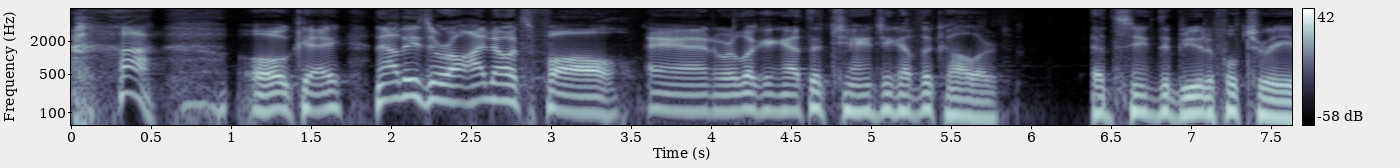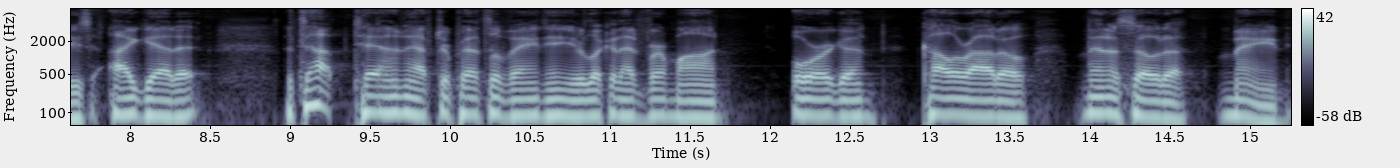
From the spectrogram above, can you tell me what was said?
okay. Now these are all. I know it's fall, and we're looking at the changing of the colors and seeing the beautiful trees. I get it. The top 10 after Pennsylvania, you're looking at Vermont, Oregon, Colorado, Minnesota, Maine.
